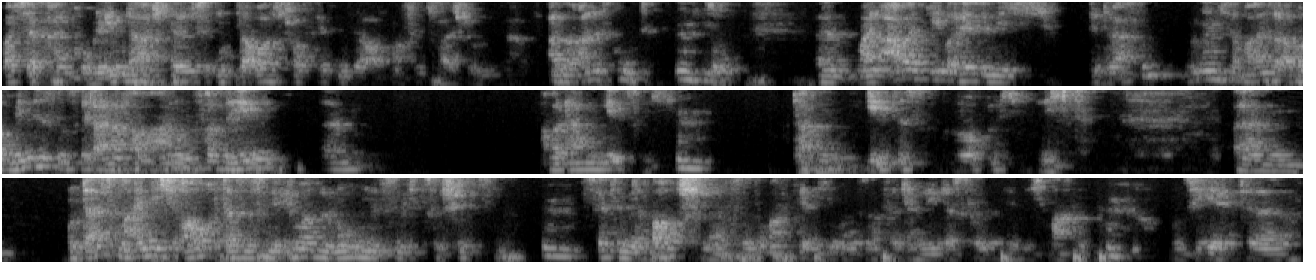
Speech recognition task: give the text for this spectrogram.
was ja kein Problem darstellt. Und Sauerstoff hätten wir auch noch für zwei Stunden gehabt. Also alles gut. Mhm. So. Ähm, mein Arbeitgeber hätte mich entlassen, möglicherweise, aber mindestens mit einer Verwarnung versehen. Ähm, aber darum geht es nicht. Mhm. Darum geht es wirklich nicht. Ähm, und das meine ich auch, dass es mir immer gelungen ist, mich zu schützen. Mhm. Es hätte mir Bauchschmerzen gemacht, wenn ich immer gesagt hätte, nee, das können wir nicht machen. Und sie hätte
